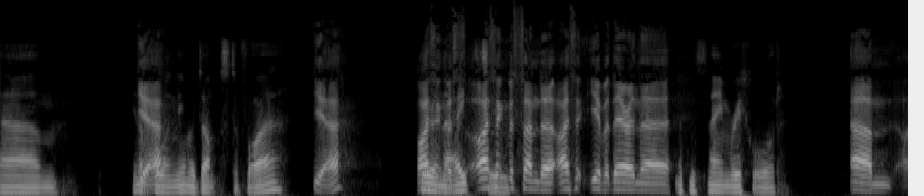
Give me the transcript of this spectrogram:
Um, you're not Yeah. calling them a dumpster fire Yeah. I think the, the I think the. Thunder. I think yeah, but they're in the. the same record. Um, uh,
